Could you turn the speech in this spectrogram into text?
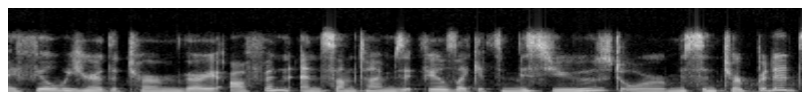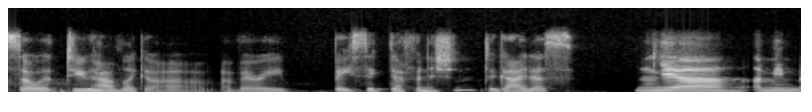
I feel we hear the term very often, and sometimes it feels like it's misused or misinterpreted. So, do you have like a, a very basic definition to guide us? Yeah, I mean,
